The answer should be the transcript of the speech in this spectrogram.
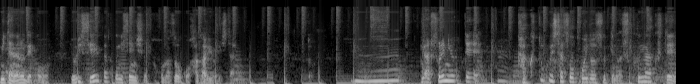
みたいなので、こう、より正確に選手のパフォーマンスをこう測るようにした。だからそれによって獲得した総ポイント数っていうのは少なくて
